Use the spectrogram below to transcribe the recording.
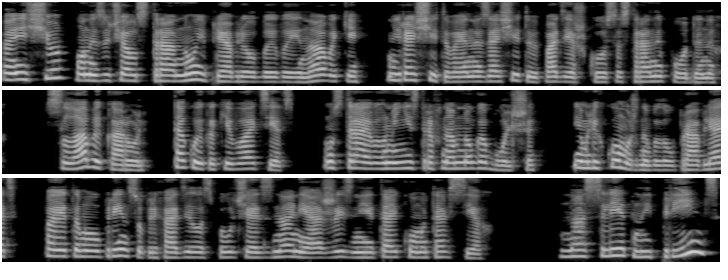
А еще он изучал страну и приобрел боевые навыки, не рассчитывая на защиту и поддержку со стороны подданных. Слабый король, такой как его отец, устраивал министров намного больше. Им легко можно было управлять, поэтому принцу приходилось получать знания о жизни тайком ото всех. «Наследный принц?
